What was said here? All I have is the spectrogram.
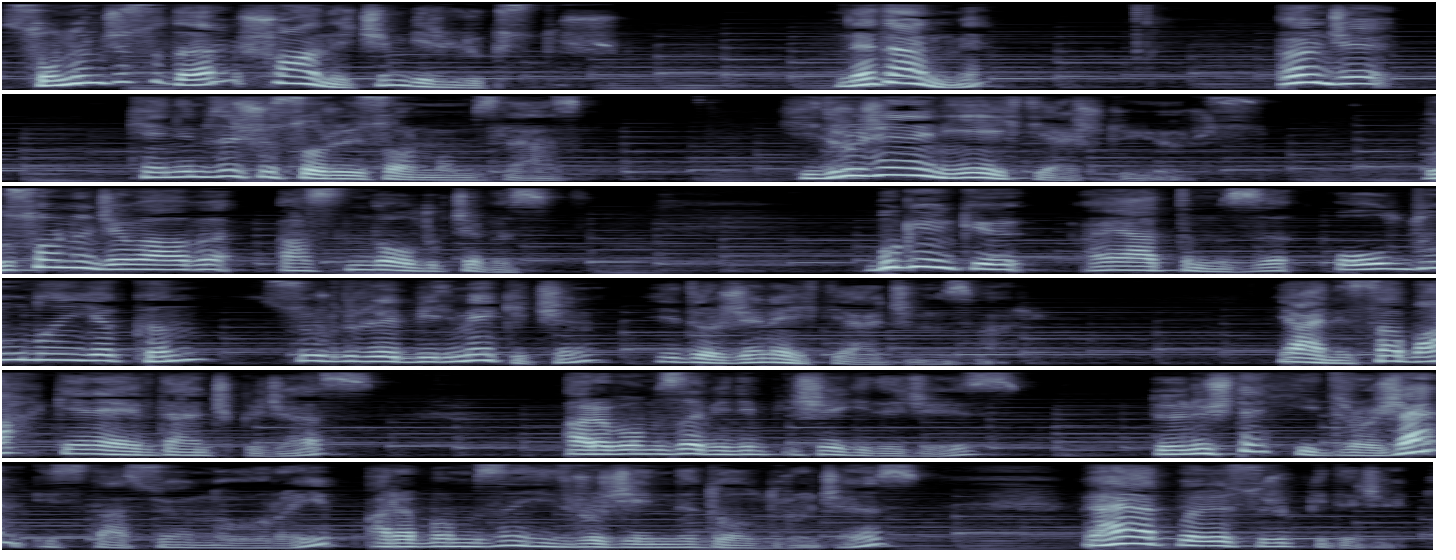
Sonuncusu da şu an için bir lükstür. Neden mi? Önce kendimize şu soruyu sormamız lazım. Hidrojene niye ihtiyaç duyuyoruz? Bu sorunun cevabı aslında oldukça basit. Bugünkü hayatımızı olduğuna yakın sürdürebilmek için hidrojene ihtiyacımız var. Yani sabah gene evden çıkacağız. Arabamıza binip işe gideceğiz. Dönüşte hidrojen istasyonuna uğrayıp arabamızın hidrojenini dolduracağız. Ve hayat böyle sürüp gidecek.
